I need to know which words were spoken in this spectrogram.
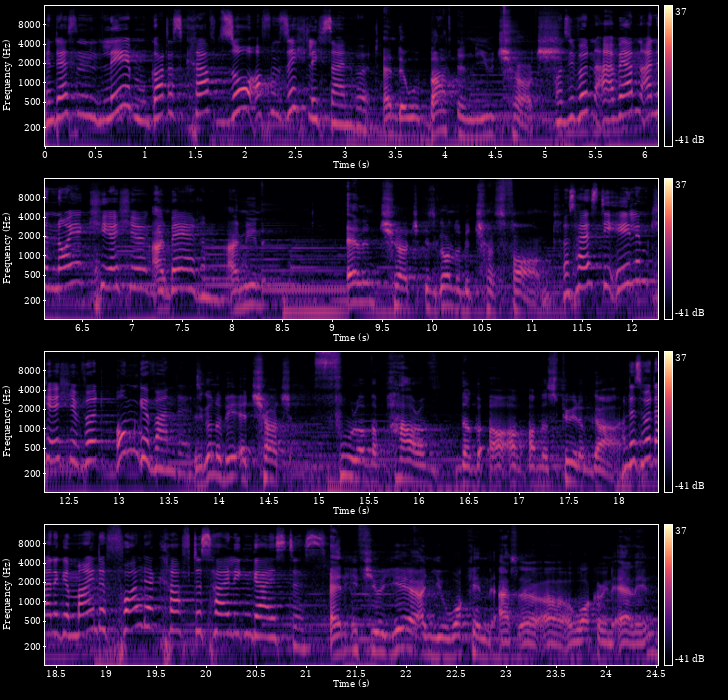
in dessen Leben Gottes Kraft so offensichtlich sein wird. and they will bat a new church. Und sie würden, werden eine neue Kirche gebären. I mean, Elim Church is going to be transformed. Das heißt, die Elim-Kirche wird umgewandelt. It's going to be a church full of the power of the, of, of the Spirit of God. Und es wird eine Gemeinde voll der Kraft des Heiligen Geistes. And if you're here and you're walking as a, a walker in Elim,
